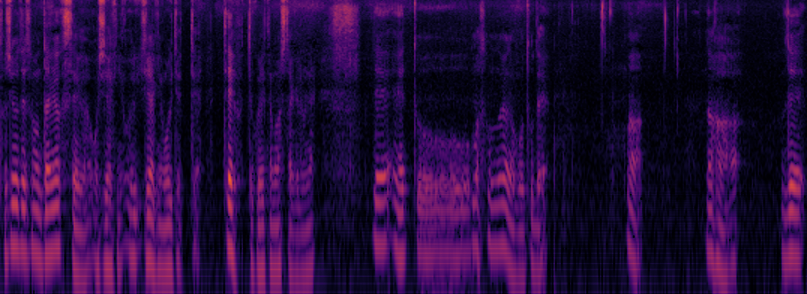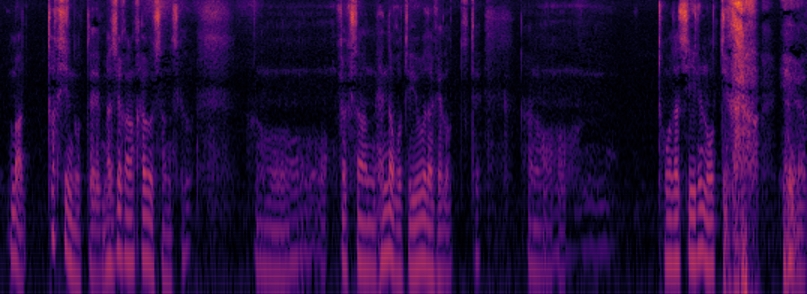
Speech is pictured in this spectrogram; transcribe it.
途中でその大学生が石垣に石垣に降りてって手振ってくれてましたけどねでえっとまあそんなようなことでまあ那覇でまあタクシーに乗って街中から帰ろうとしたんですけど「あのお客さん変なこと言うようだけど」っつって「あの友達いるの?」って言うから「いやいや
